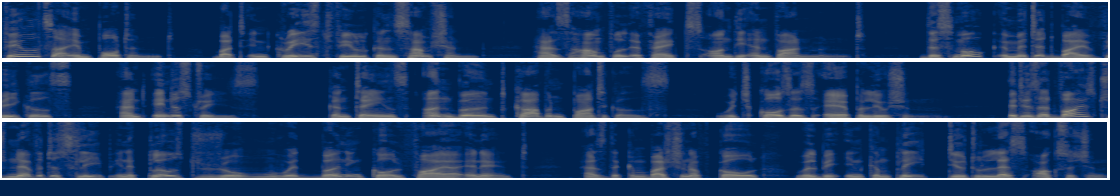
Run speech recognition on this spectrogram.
Fuels are important, but increased fuel consumption has harmful effects on the environment. The smoke emitted by vehicles and industries contains unburnt carbon particles which causes air pollution. It is advised never to sleep in a closed room with burning coal fire in it, as the combustion of coal will be incomplete due to less oxygen.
